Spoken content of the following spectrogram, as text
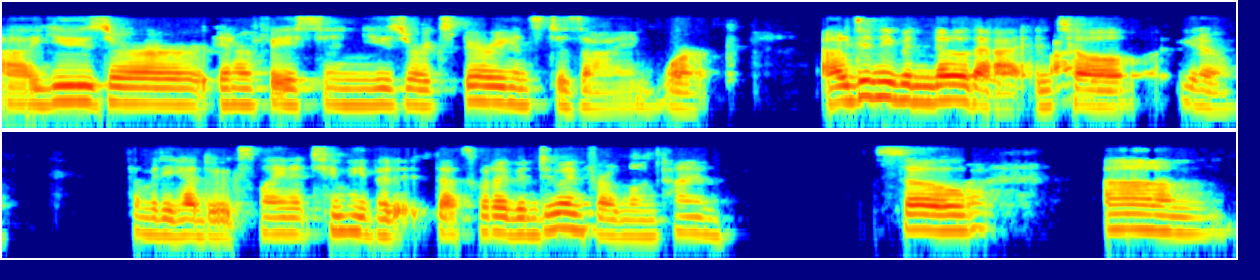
uh, user interface and user experience design work. I didn't even know that until you know somebody had to explain it to me, but it, that's what I've been doing for a long time. So um,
